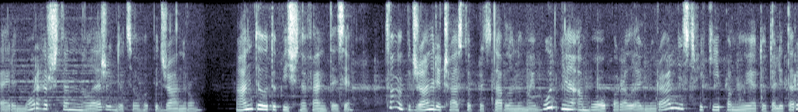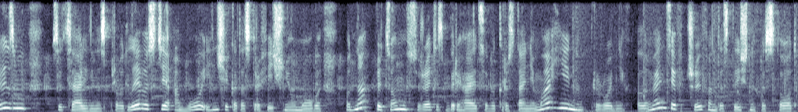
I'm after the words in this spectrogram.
Ерін Моргерштен належить до цього піджанру. Антиутопічне фентезі. Цьому піджанрі часто представлено майбутнє або паралельну реальність, в якій панує тоталітаризм, соціальні несправедливості або інші катастрофічні умови. Однак при цьому в сюжеті зберігається використання магії, надприродних елементів чи фантастичних істот.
